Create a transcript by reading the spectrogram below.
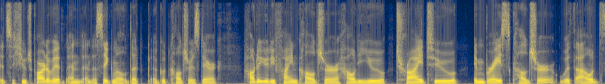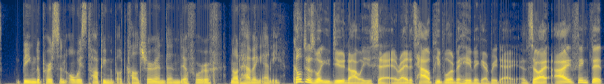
it's a huge part of it, and and a signal that a good culture is there. How do you define culture? How do you try to embrace culture without being the person always talking about culture and then therefore not having any. Culture is what you do, not what you say, right? It's how people are behaving every day. And so I, I think that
